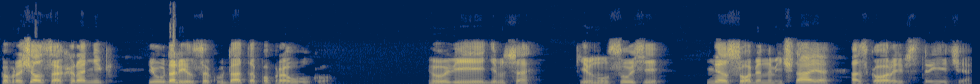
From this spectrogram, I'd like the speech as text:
Попрощался охранник и удалился куда-то по проулку. — Увидимся, — кивнул Суси, не особенно мечтая о скорой встрече.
